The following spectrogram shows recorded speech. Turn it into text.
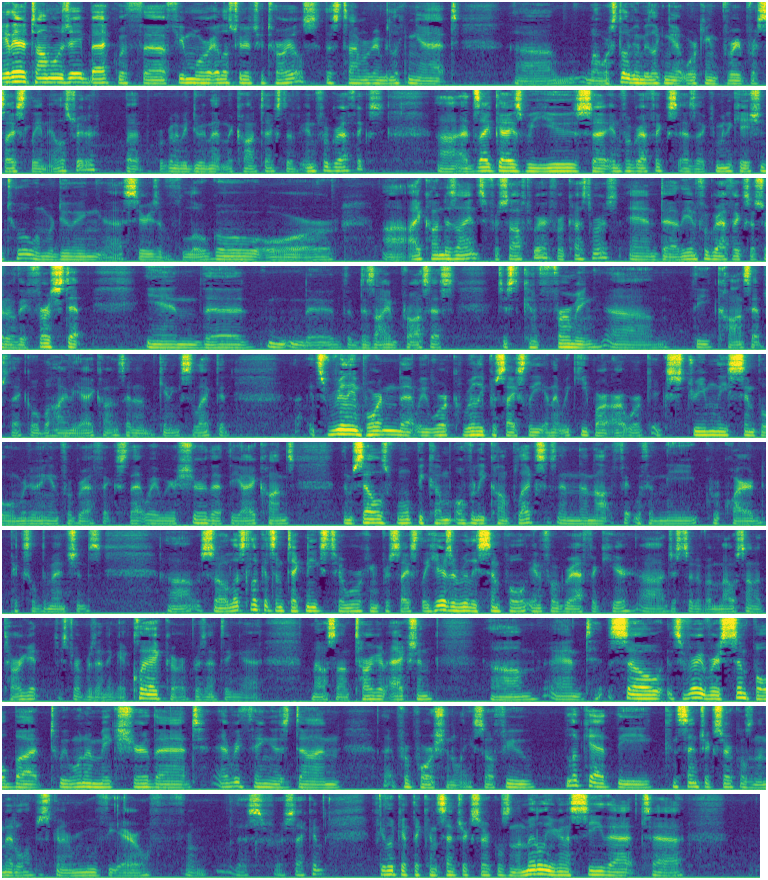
Hey there, Tom Auger back with a few more Illustrator tutorials. This time we're going to be looking at, uh, well, we're still going to be looking at working very precisely in Illustrator, but we're going to be doing that in the context of infographics. Uh, at Zeitgeist, we use uh, infographics as a communication tool when we're doing a series of logo or uh, icon designs for software for customers, and uh, the infographics are sort of the first step in the, the, the design process, just confirming um, the concepts that go behind the icons that end up getting selected. It's really important that we work really precisely and that we keep our artwork extremely simple when we're doing infographics. That way we're sure that the icons themselves won't become overly complex and not fit within the required pixel dimensions. Uh, so let's look at some techniques to working precisely. Here's a really simple infographic here, uh, just sort of a mouse on a target, just representing a click or representing a mouse on target action. Um, and so it's very, very simple, but we want to make sure that everything is done uh, proportionally. So if you look at the concentric circles in the middle, I'm just going to remove the arrow from this for a second. If you look at the concentric circles in the middle, you're going to see that uh,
